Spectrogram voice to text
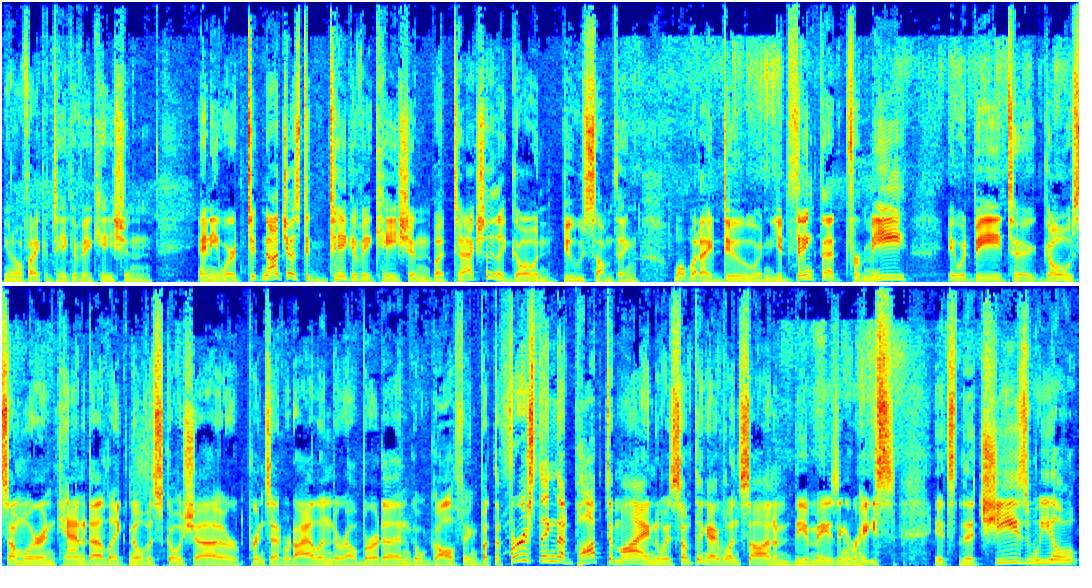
you know, if I could take a vacation anywhere to not just to take a vacation but to actually like go and do something what would i do and you'd think that for me it would be to go somewhere in Canada like Nova Scotia or Prince Edward Island or Alberta and go golfing. But the first thing that popped to mind was something I once saw in The Amazing Race. It's the cheese wheel,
